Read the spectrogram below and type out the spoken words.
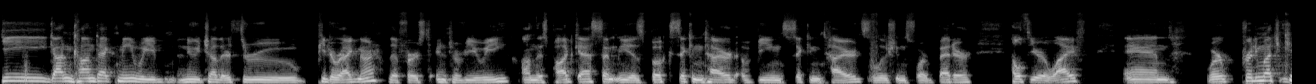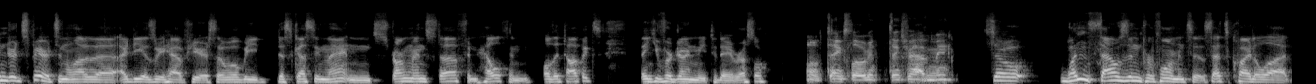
He got in contact with me. We knew each other through Peter Ragnar, the first interviewee on this podcast, sent me his book, Sick and Tired of Being Sick and Tired Solutions for a Better, Healthier Life. And we're pretty much kindred spirits in a lot of the ideas we have here. So we'll be discussing that and strongman stuff and health and all the topics. Thank you for joining me today, Russell. Oh, thanks, Logan. Thanks for having me. So 1,000 performances. That's quite a lot.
